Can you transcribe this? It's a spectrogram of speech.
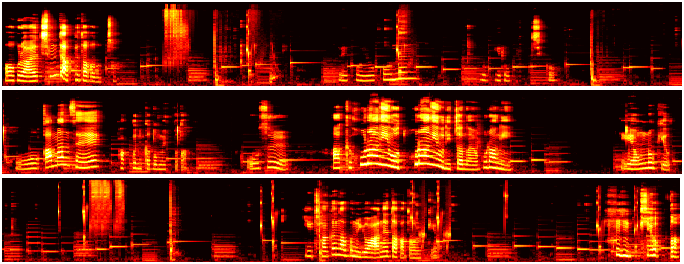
어, 그래. 아예 침대 앞에다가 놓자. 그리고 요거는 여기로 붙이고. 오, 까만색 바꾸니까 너무 이쁘다. 옷을, 아, 그 호랑이 옷, 호랑이 옷 있잖아요, 호랑이. 이게 영록이 옷. 이 작은 화분은 요 안에다가 넣을게요. 귀엽다.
